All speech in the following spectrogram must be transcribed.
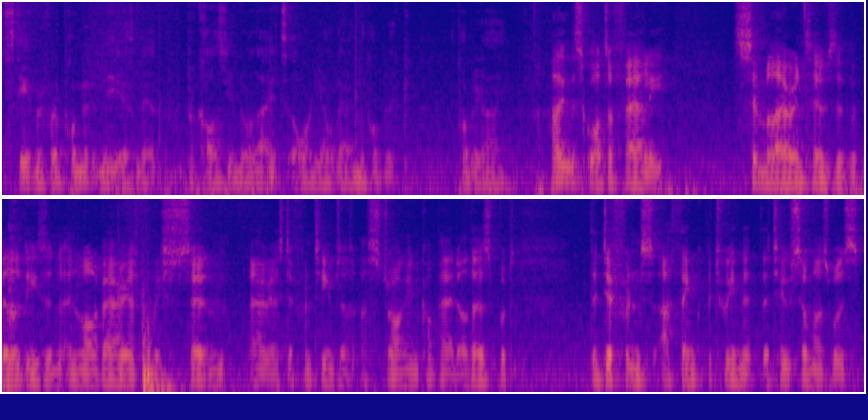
statement for a pundit to make, isn't it? Because you know that it's already out there in the public public eye. I think the squads are fairly similar in terms of abilities in, in a lot of areas. Probably certain areas different teams are, are strong in compared to others, but the difference I think between the, the two summers was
